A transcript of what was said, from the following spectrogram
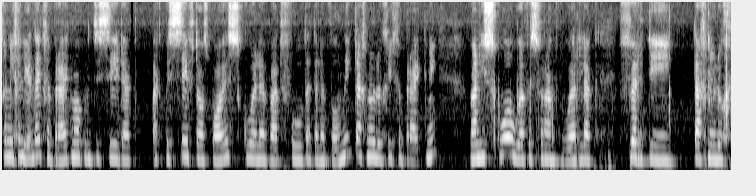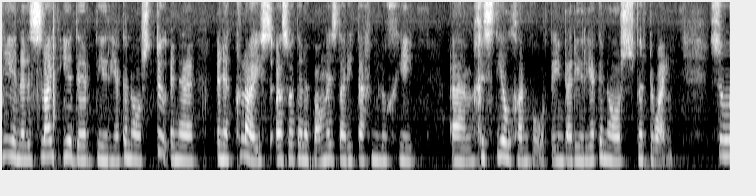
van die geleentheid gebruik maak om te sê dat ek besef daar's baie skole wat voel dat hulle wil nie tegnologie gebruik nie want die skoolhoof is verantwoordelik vir die tegnologie en hulle sluit eerder die rekenaars toe in 'n in 'n kluis as wat hulle bang is dat die tegnologie ehm um, gesteel gaan word en dat die rekenaars verdwyn. So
